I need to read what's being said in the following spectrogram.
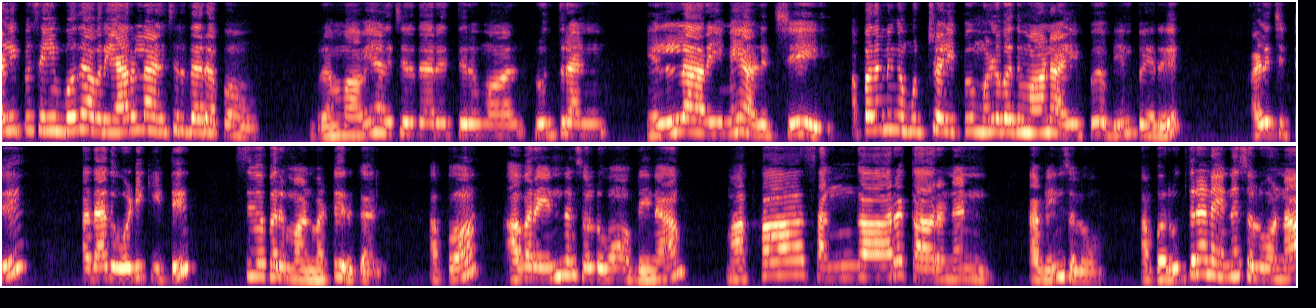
அழிப்பு செய்யும் போது அவர் யாரெல்லாம் அழிச்சிருந்தாரு அப்போ? பிரம்மாவையும் அழிச்சிருந்தாரு. திருமால் ருத்ரன் எல்லாரையுமே அழிச்சு அப்பதானுங்க முற்றழிப்பு முழுவதுமான அழிப்பு அப்படின்னு பேரு. அழிச்சிட்டு அதாவது ஒடுக்கிட்டு சிவபெருமான் மட்டும் இருக்காரு. அப்போ அவரை என்ன சொல்லுவோம் அப்படின்னா மகா சங்கார காரணன் அப்படின்னு சொல்லுவோம். அப்ப ருத்ரனை என்ன சொல்லுவோம்னா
